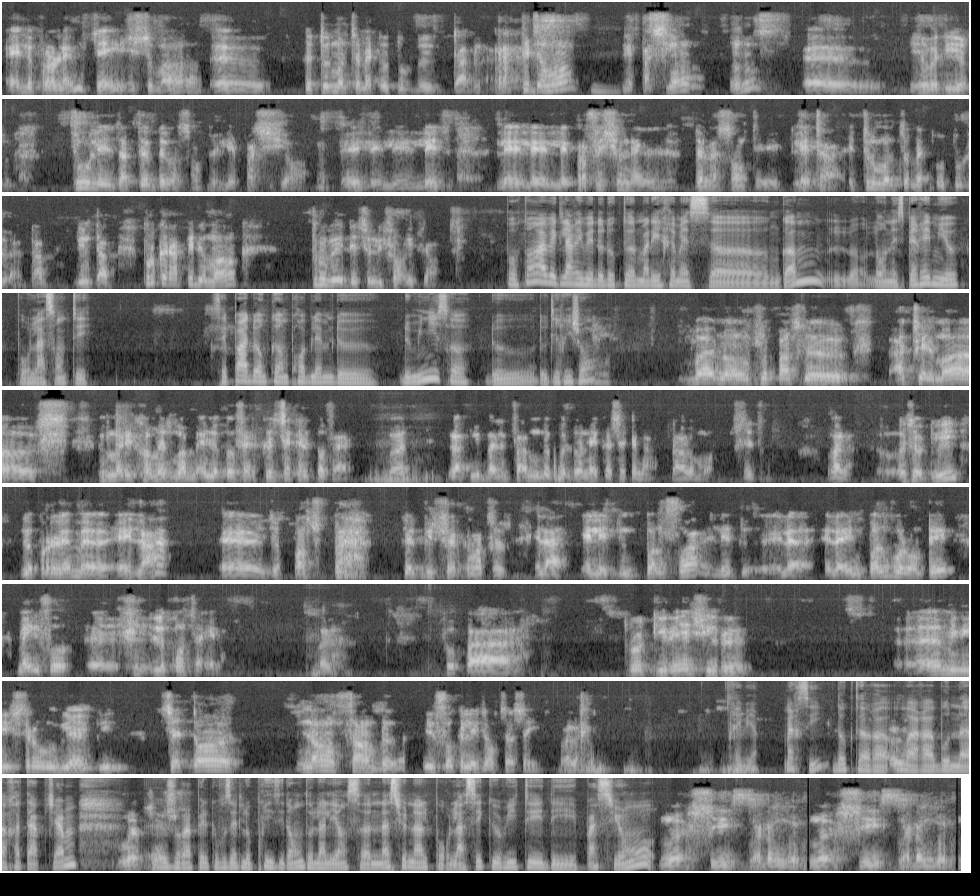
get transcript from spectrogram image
Et le problème, c'est justement euh, que tout le monde se mette autour de table. Rapidement, hmm. les patients, hein, je veux dire, tous les acteurs de la santé, les patients, les, les, professionnels de la santé, l'État, et tout le monde se mette autour de la table, d'une table, pour que rapidement trouver des solutions urgentes. Pourtant, avec l'arrivée de Dr Marie-Jemes euh, Ngom, l'on espérait mieux pour la santé. C'est pas donc un problème de, de ministre, de, de dirigeant? Bah, Non, je pense que actuellement, euh, Marie Khomès Gom, elle ne peut faire que ce qu'elle peut faire. La plupart des femmes ne peut donner que ce qu'elle a dans le monde. C'est tout. Voilà. Aujourd'hui, le problème euh, est là. Euh, je ne pense pas qu'elle puisse faire quelque chose. Elle, a, elle est d'une bonne foi, elle, est, elle, a, elle, a, une bonne volonté, mais il faut. Euh, le conseil est là. Voilà. Il ne faut pas trop tirer sur un ministre ou bien qui c'est un ensemble. Il faut que les gens s'asseyent. Voilà. Très bien. Merci, docteur Omar Aboun Khatab Merci. Euh, je rappelle que vous êtes le président de l'Alliance nationale pour la sécurité des patients. Merci, madame Merci, madame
